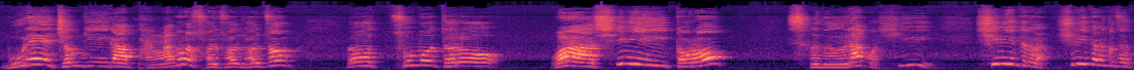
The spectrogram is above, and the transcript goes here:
물의 전기가 방 안으로 솔솔솔솔 어, 숨어 들어와 시리도록 서늘하고 시리 시리 들어가 시리 들어는 것은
